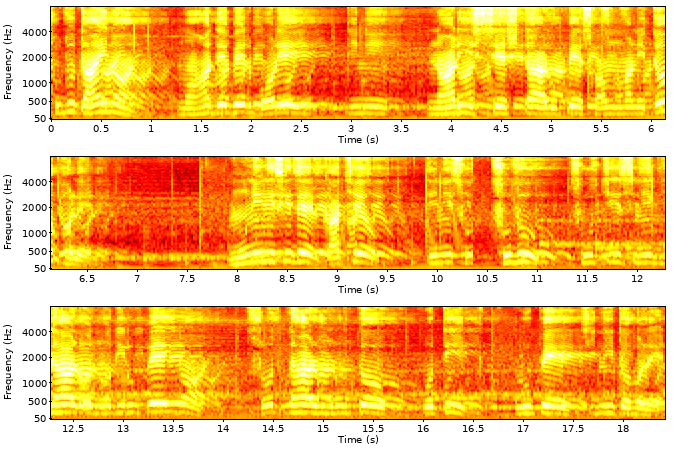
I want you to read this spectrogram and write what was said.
শুধু তাই নয়, মহাদেবের বরেই তিনি নারী শ্রেষ্ঠা রূপে সম্মানিত হলেন। মুনি ঋষিদের কাছেও তিনি শুধু সুচি স্নিগ্ধার ও নদী রূপেই নয় শ্রদ্ধার মূর্ত প্রতীক রূপে চিহ্নিত হলেন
